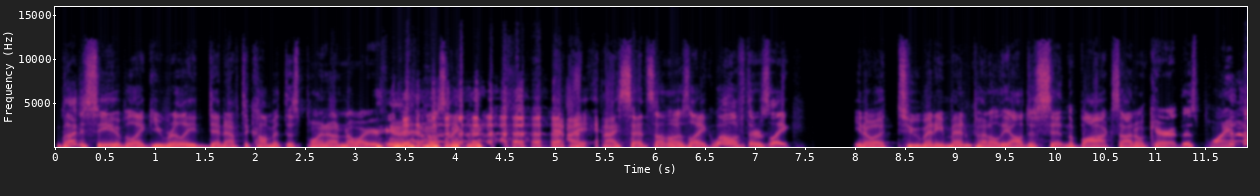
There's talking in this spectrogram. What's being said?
I'm glad to see you, but like you really didn't have to come at this point. I don't know why you're here. And I was like, and I and I said something. I was like, well, if there's like, you know, a too many men penalty, I'll just sit in the box. I don't care at this point.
